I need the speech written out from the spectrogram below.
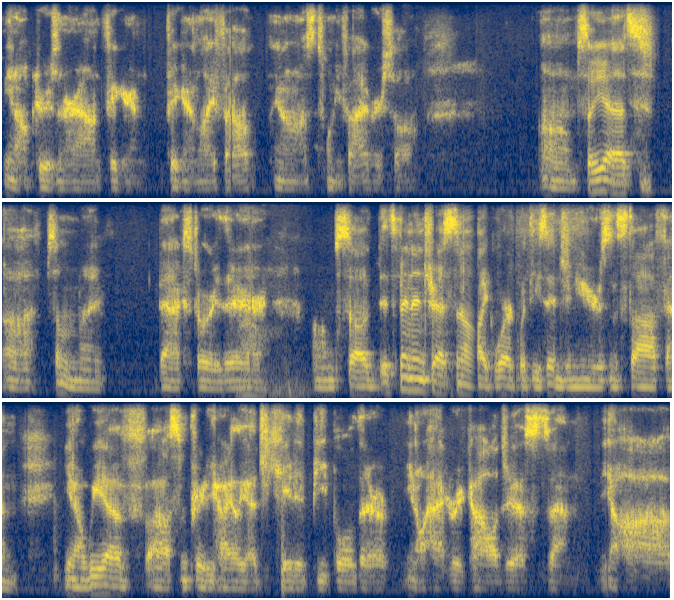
you know, cruising around figuring figuring life out. You know, I was 25 or so. Um, so yeah, that's uh, some of my backstory there. Um, so it's been interesting to like work with these engineers and stuff, and you know, we have uh, some pretty highly educated people that are you know agroecologists and you know uh,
